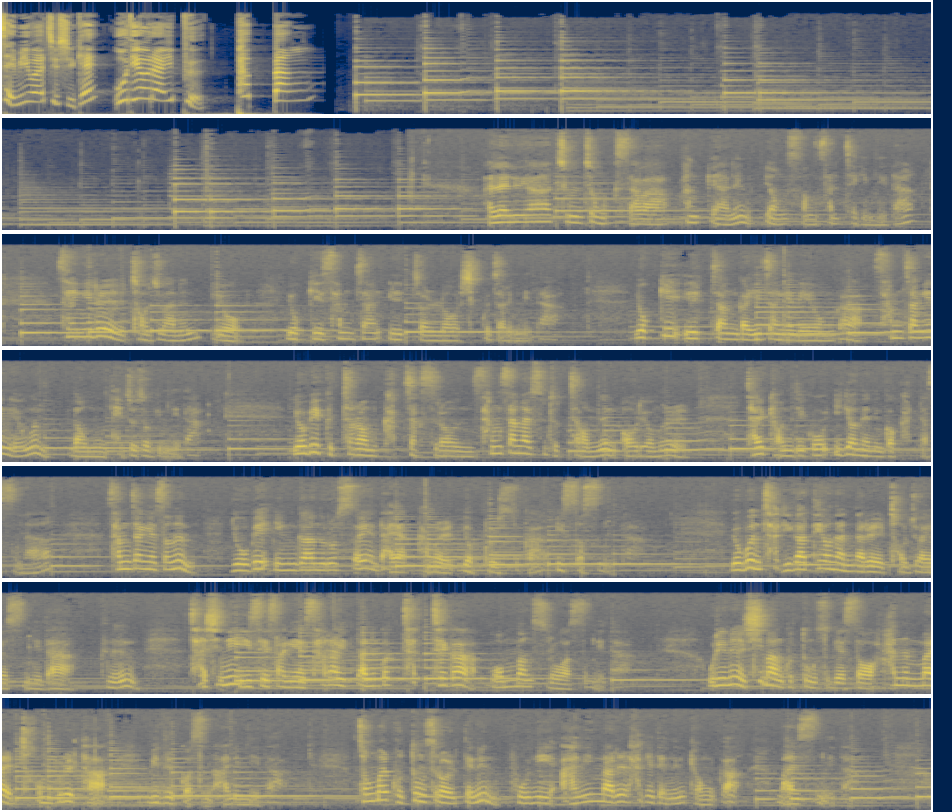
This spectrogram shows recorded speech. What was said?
재미와 지식의 오디오 라이프 팟빵 할렐루야 주은총 목사와 함께하는 영성 산책입니다. 생일을 저주하는 욥, 욥기 3장 1절로 19절입니다. 욥기 1장과 2장의 내용과 3장의 내용은 너무 대조적입니다. 욥이 그처럼 갑작스러운 상상할 수조차 없는 어려움을 잘 견디고 이겨내는 것 같았으나 3장에서는 욥의 인간으로서의 나약함을 엿볼 수가 있었습니다. 욥은 자기가 태어난 날을 저주하였습니다. 그는 자신이 이 세상에 살아있다는 것 자체가 원망스러웠습니다. 우리는 심한 고통 속에서 하는 말 전부를 다 믿을 것은 아닙니다. 정말 고통스러울 때는 본이 아닌 말을 하게 되는 경우가 많습니다.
